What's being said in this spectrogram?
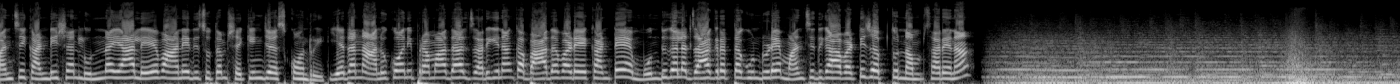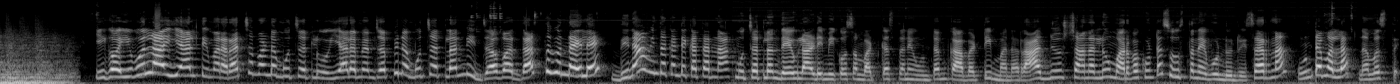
మంచి కండిషన్లు ఉన్నాయా లేవా అనేది సుతం చెకింగ్ చేసుకోండ్రి. ఏదన్నా అనుకోని ప్రమాదాలు జరిగినాక బాధపడే కంటే ముందుగల జాగ్రత్త గుండుడే మంచిది కాబట్టి చెప్తున్నాం. సరేనా? ఇగో ఇవుల్లా ఇయాల్టి మన రచ్చబండ ముచ్చట్లు ఇవాళ మేము చెప్పిన ముచ్చట్లన్నీ జబర్దస్తుగా ఉన్నాయిలే. దినం ఇంతకంటే ఖతర్నాక్ ముచ్చట్లను దేవులాడి మీకోసం పట్టుకొస్తూనే ఉంటాం కాబట్టి మన రాజ్ న్యూస్ ఛానల్ను మరవకుండా చూస్తూనే ఉండుండ్రి. సర్నా? ఉంటామల్లా నమస్తే.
